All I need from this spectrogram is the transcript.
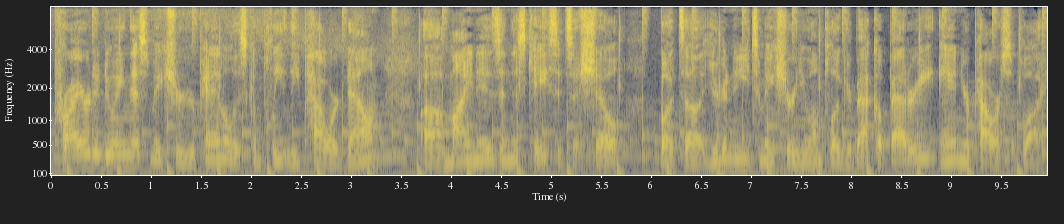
Prior to doing this, make sure your panel is completely powered down. Uh, mine is in this case, it's a shell but uh, you're to need to make sure you unplug your backup battery and your power supply.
